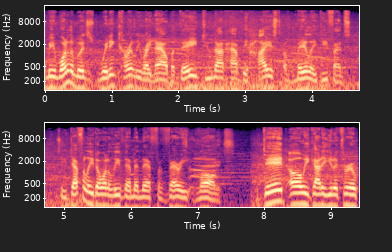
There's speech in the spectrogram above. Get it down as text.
I mean, one of them is winning currently right now, but they do not have the highest of melee defense. So you definitely don't want to leave them in there for very long. Did, oh, he got a unit through.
